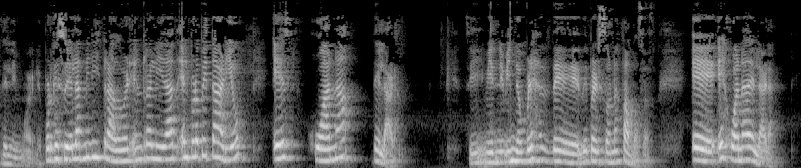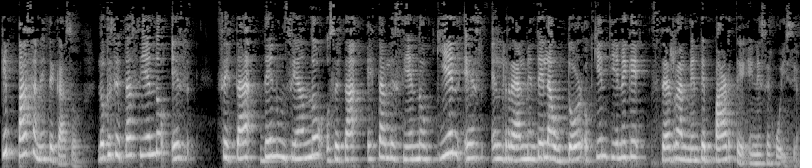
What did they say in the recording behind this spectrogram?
del inmueble, porque soy el administrador. En realidad el propietario es Juana de Lara. Mi, nombre es de, personas famosas. Eh, es Juana de Lara. ¿Qué pasa en este caso? Lo que se está haciendo es, se está denunciando o se está estableciendo quién es el, realmente el autor o quién tiene que ser realmente parte en ese juicio.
